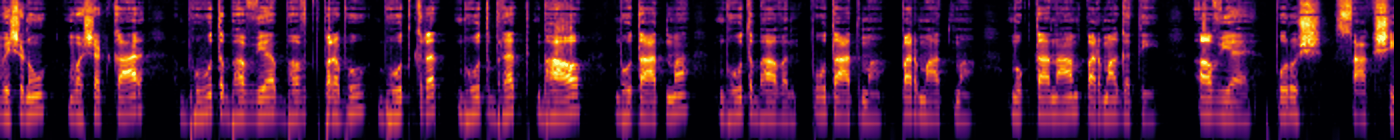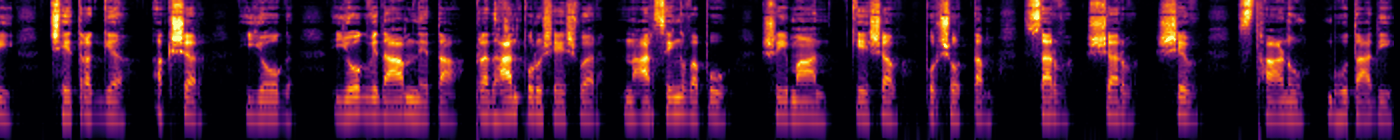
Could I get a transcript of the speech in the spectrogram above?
विष्णु वशटकार भूत भव्य भवत प्रभु भूतकृत, भूतभ्रत, भाव, भूतात्मा भूत भावन पूतात्मा, परमात्मा मुक्तानाम परमागति। अव्यय, पुरुष, साक्षी, क्षेत्रज्ञ, अक्षर, योग योग विदाम नेता, प्रधान पुरुषेश्वर, नारसिंह वपु, श्रीमान, केशव, पुरुषोत्तम, सर्व, शर्व, शिव, स्थाणु, भूतादि,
